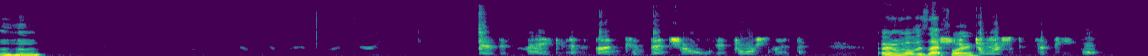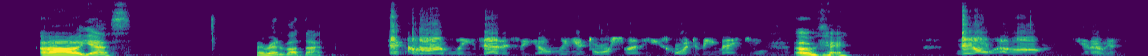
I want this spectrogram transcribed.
mm-hmm. And make an unconventional endorsement. And what was that He for? Endorsed the people. Ah, yes. I read about that. And currently that is only endorsement he's going to be making. Okay. Now, um, you know, it's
